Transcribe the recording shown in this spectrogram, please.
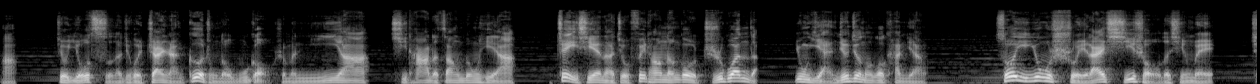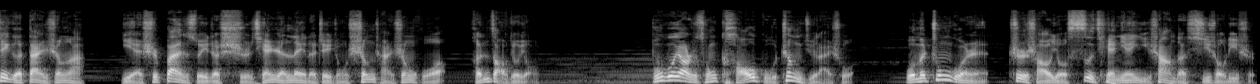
啊，就由此呢就会沾染各种的污垢，什么泥呀、其他的脏东西啊，这些呢就非常能够直观的用眼睛就能够看见了。所以用水来洗手的行为，这个诞生啊，也是伴随着史前人类的这种生产生活很早就有。不过要是从考古证据来说，我们中国人。至少有四千年以上的洗手历史。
